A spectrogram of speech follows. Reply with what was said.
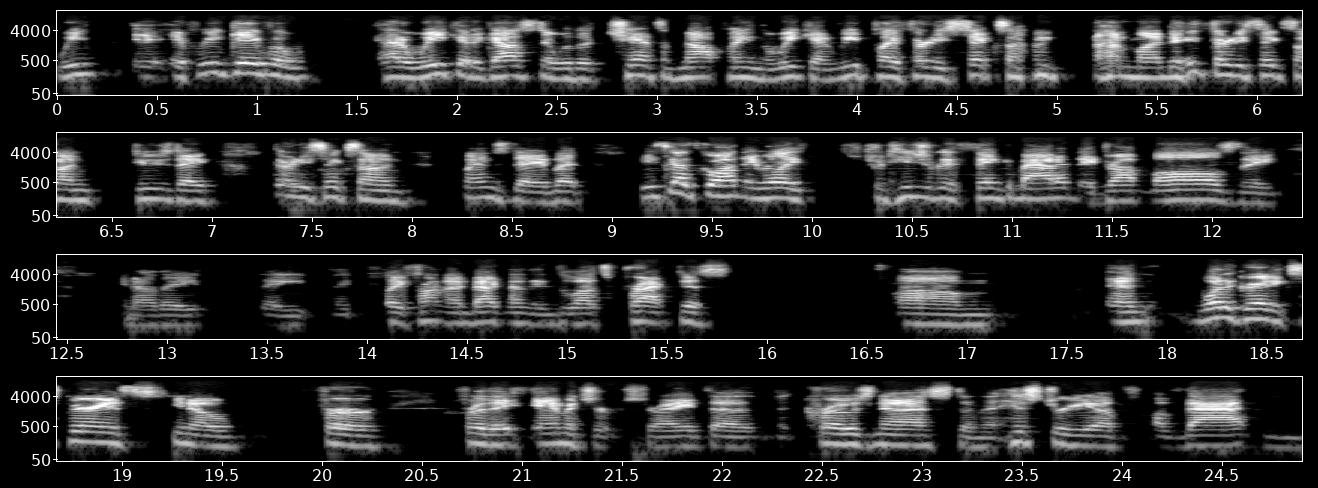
we if we gave a had a week at Augusta with a chance of not playing the weekend, we'd play 36 on on Monday, 36 on Tuesday, 36 on Wednesday. But these guys go out, they really strategically think about it. They drop balls. They, you know, they they they play front nine, back nine. They do lots of practice. Um, and what a great experience, you know, for for the amateurs, right? The the crow's nest and the history of of that, and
